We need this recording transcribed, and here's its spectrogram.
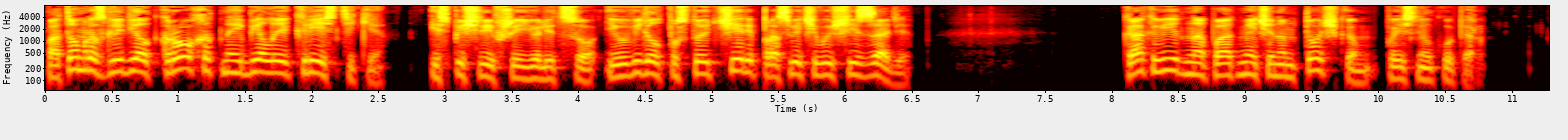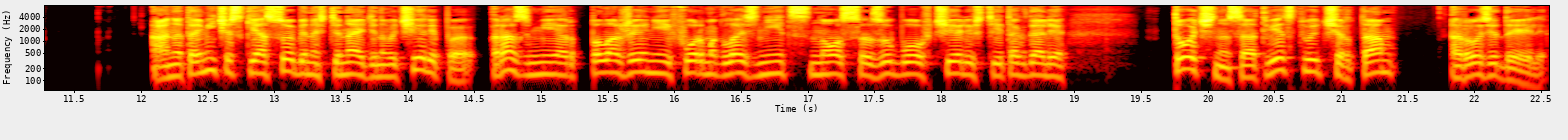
Потом разглядел крохотные белые крестики испещривший ее лицо, и увидел пустой череп, просвечивающий сзади. «Как видно по отмеченным точкам», — пояснил Купер, — «анатомические особенности найденного черепа, размер, положение и форма глазниц, носа, зубов, челюсти и так далее точно соответствуют чертам Рози Дейли.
